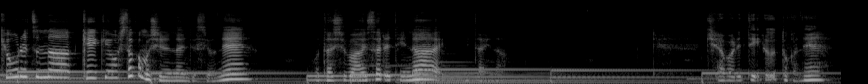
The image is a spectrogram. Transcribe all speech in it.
強烈な経験をしたかもしれないんですよね。私は愛されていないみたいな。嫌われているとかね。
